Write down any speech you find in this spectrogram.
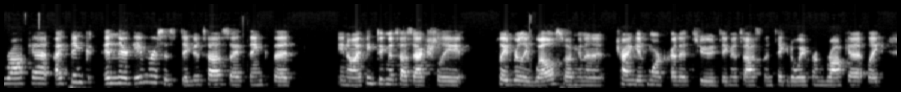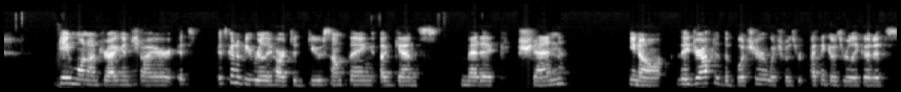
ROCCAT. I think in their game versus Dignitas, I think that, you know, I think Dignitas actually played really well, so I'm going to try and give more credit to Dignitas than take it away from ROCCAT. Like, game one on Dragonshire, it's it's going to be really hard to do something against Medic Chen. You know, they drafted the Butcher, which was, I think it was really good. It's,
